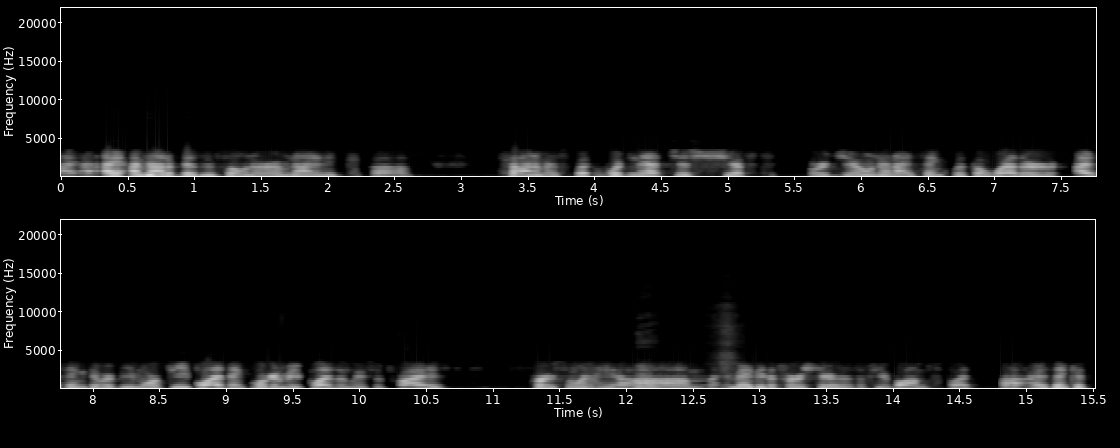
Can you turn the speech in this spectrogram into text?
I, I, I'm not a business owner. I'm not an uh, economist. But wouldn't that just shift for June? And I think with the weather, I think there would be more people. I think we're going to be pleasantly surprised. Personally, um, maybe the first year there's a few bumps, but uh, I think it's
